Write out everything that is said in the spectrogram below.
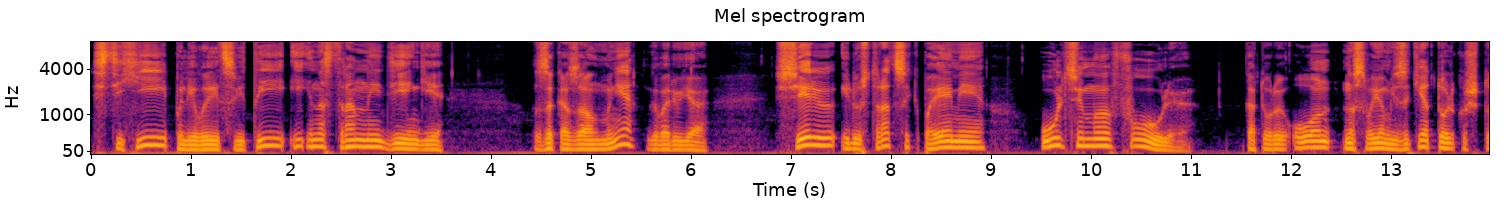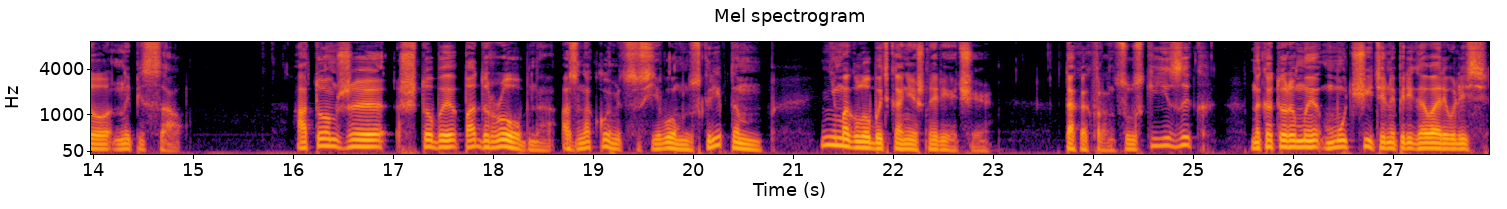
стихи, полевые цветы и иностранные деньги. Заказал мне, говорю я, серию иллюстраций к поэме «Ультима Фуле», которую он на своем языке только что написал. О том же, чтобы подробно ознакомиться с его манускриптом, не могло быть, конечно, речи так как французский язык, на котором мы мучительно переговаривались,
